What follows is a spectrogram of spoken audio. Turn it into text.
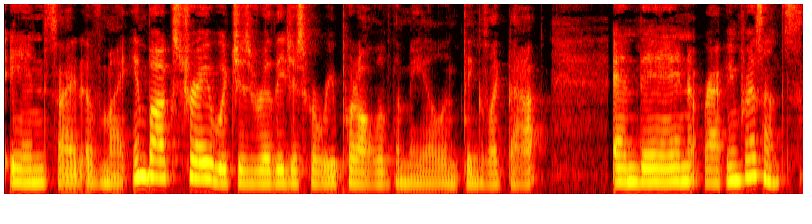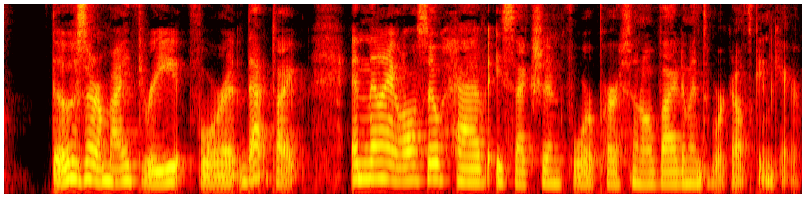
inside of my inbox tray, which is really just where we put all of the mail and things like that, and then wrapping presents. Those are my three for that type. And then I also have a section for personal vitamins, workout, skincare.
